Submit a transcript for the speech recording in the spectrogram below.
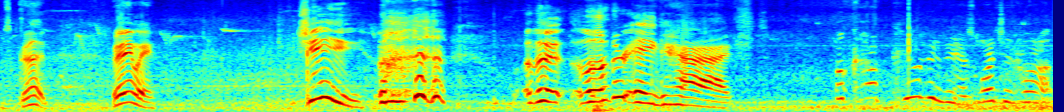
it's good. But anyway, gee, the, the other egg hatched. Look how cute it is. Watch it hop.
